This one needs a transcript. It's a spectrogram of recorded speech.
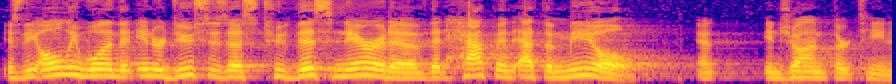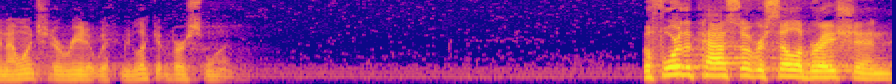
is the only one that introduces us to this narrative that happened at the meal in John 13. And I want you to read it with me. Look at verse 1. Before the Passover celebration,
